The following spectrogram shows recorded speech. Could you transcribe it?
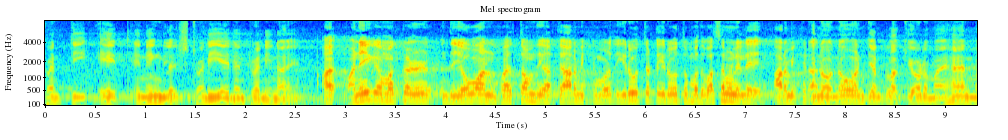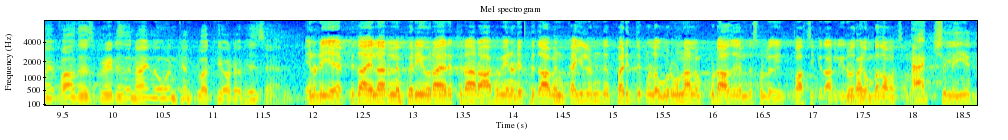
28 in English, 28 and 29. அ- அநேக மக்கள் இந்த யோவான் பத்தாம் அதிகாரத்தை ஆரம்பிக்கும் பொழுது இருபத்தெட்டு இருபத்தொன்பது வசனங்களிலே You ஆரம்பிக்கிறார் know, no one can pluck you out of my hand. My Father is greater than I. No one can pluck you out of his hand. என்னுடைய பிதா எல்லாரிலும் பெரியவராக இருக்கிறார் ஆகவே என்னுடைய பிதாவின் கையிலிருந்து பறித்துக் கொள்ள ஒருவனாலும் கூடாது என்று சொல்லி வாசிக்கிறார் இருபத்தி ஒன்பதாம் வசனம் Actually, it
